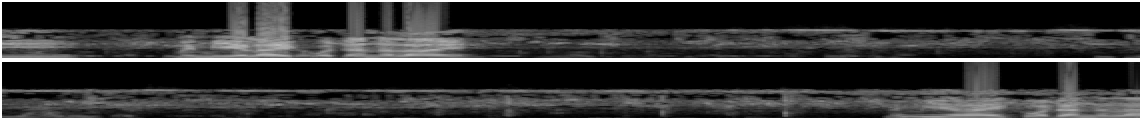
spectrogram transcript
ดีๆไม่มีอะไรกดดันอะไร ไม่มีอะไรกดดันอะไร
